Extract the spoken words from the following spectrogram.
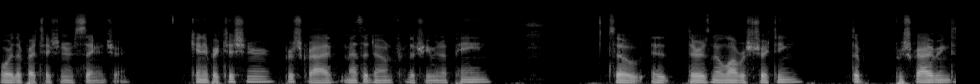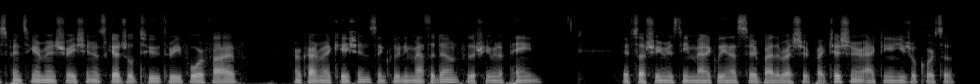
or the practitioner's signature. Can a practitioner prescribe methadone for the treatment of pain? So it, there is no law restricting the prescribing, dispensing, or administration of Schedule 2, 3, 4, 5 narcotic medications, including methadone, for the treatment of pain. If such treatment is deemed medically necessary by the registered practitioner acting in the usual course of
